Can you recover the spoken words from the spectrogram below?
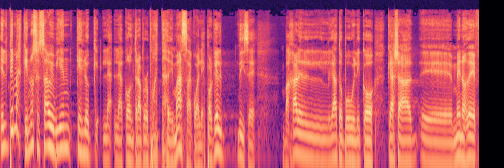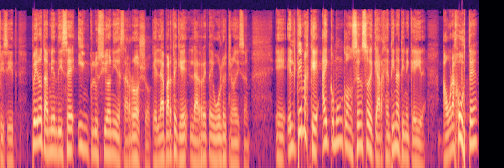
El tema es que no se sabe bien qué es lo que la, la contrapropuesta de masa cuál es, porque él dice, bajar el gato público, que haya eh, menos déficit, pero también dice inclusión y desarrollo, que es la parte que la Reta y Bullrich no dicen. Eh, el tema es que hay como un consenso de que Argentina tiene que ir a un ajuste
